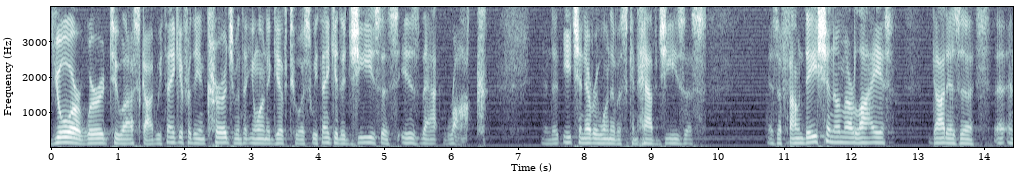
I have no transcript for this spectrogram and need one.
your word to us, God. We thank you for the encouragement that you want to give to us. We thank you that Jesus is that rock and that each and every one of us can have Jesus as a foundation of our life God, as a, a,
